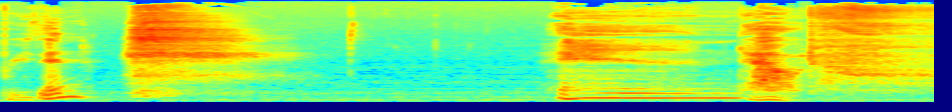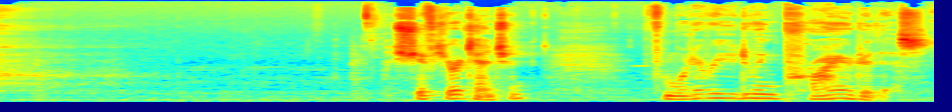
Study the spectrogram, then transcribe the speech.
Breathe in and out. Shift your attention from whatever you're doing prior to this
